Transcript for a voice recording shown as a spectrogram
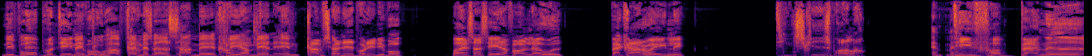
niveau, Ned på det men niveau. du har fandme været sammen med flere mænd end- Kom så ned på det niveau. Må jeg så se dig folk derude? Hvad kan du egentlig? Din skidespræller. Jamen, Din forbandede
